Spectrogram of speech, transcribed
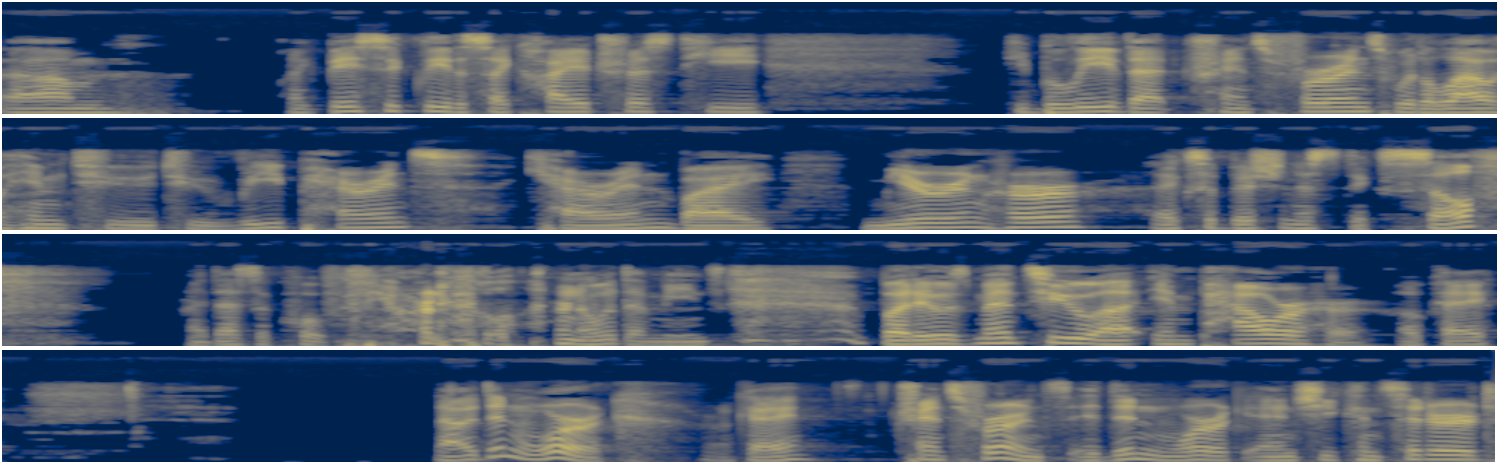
Um, like basically, the psychiatrist he he believed that transference would allow him to to reparent Karen by mirroring her exhibitionistic self Right, that's a quote from the article. I don't know what that means, but it was meant to uh, empower her. Okay. Now it didn't work. Okay, transference it didn't work, and she considered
